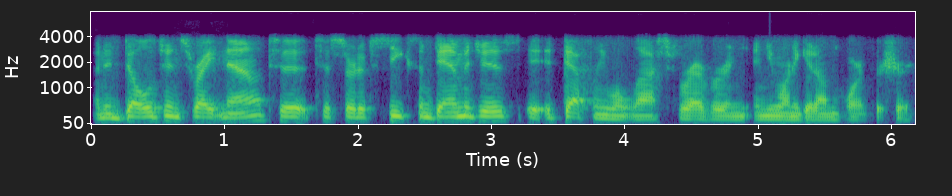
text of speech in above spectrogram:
an indulgence right now to, to sort of seek some damages, it, it definitely won't last forever, and, and you want to get on the horn for sure.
